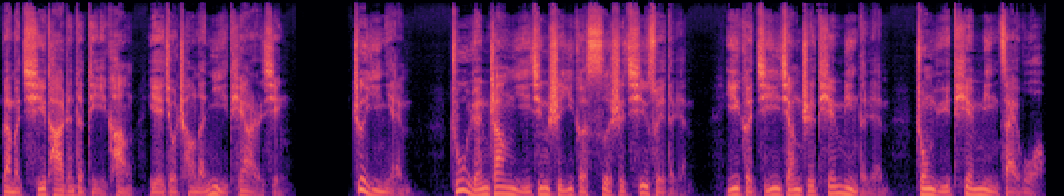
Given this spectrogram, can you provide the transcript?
那么其他人的抵抗也就成了逆天而行。这一年，朱元璋已经是一个四十七岁的人。一个即将知天命的人，终于天命在握。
